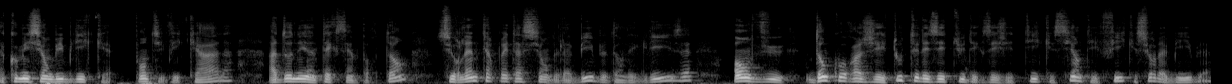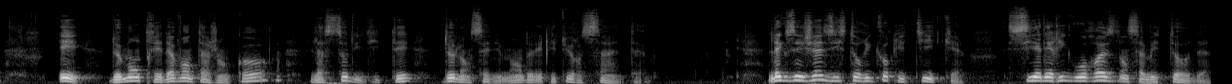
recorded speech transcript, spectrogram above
la commission biblique pontificale a donné un texte important sur l'interprétation de la Bible dans l'Église en vue d'encourager toutes les études exégétiques et scientifiques sur la Bible et de montrer davantage encore la solidité de l'enseignement de l'Écriture sainte. L'exégèse historico-critique, si elle est rigoureuse dans sa méthode,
